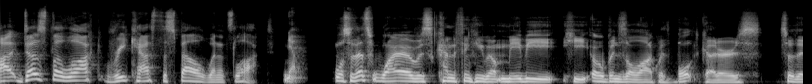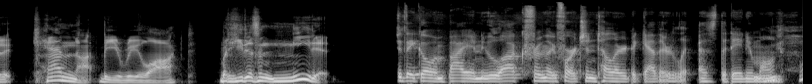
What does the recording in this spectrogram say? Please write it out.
Uh, does the lock recast the spell when it's locked? No. Well, so that's why I was kind of thinking about maybe he opens the lock with bolt cutters so that it cannot be relocked, but he doesn't need it. Do they go and buy a new lock from the fortune teller together as the denouement?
